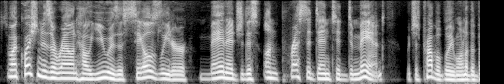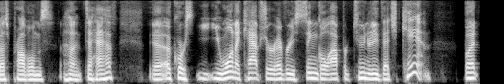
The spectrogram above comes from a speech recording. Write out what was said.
So, my question is around how you, as a sales leader, manage this unprecedented demand, which is probably one of the best problems uh, to have. Uh, of course, you, you want to capture every single opportunity that you can, but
